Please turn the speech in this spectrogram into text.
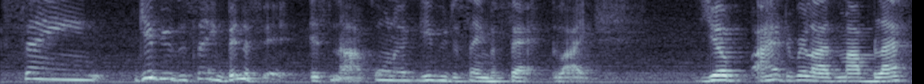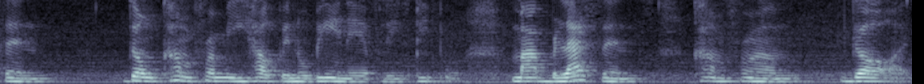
same give you the same benefit. It's not going to give you the same effect. Like your i had to realize my blessing don't come from me helping or being there for these people. My blessings come from God,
